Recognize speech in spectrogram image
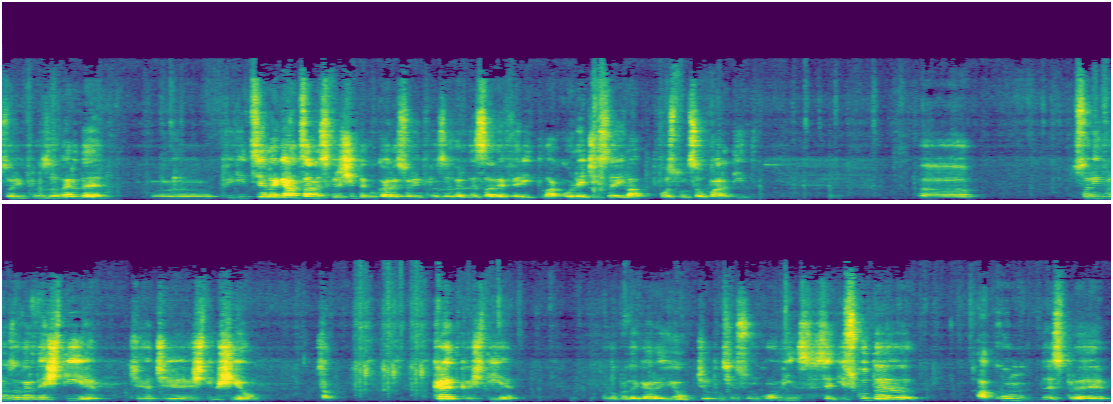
Sorin Frunzăverde, uh, priviți eleganța nesfârșită cu care Sorin Frunzăverde s-a referit la colegii săi, la fostul său partid, Uh, Sorin Frunză Verde știe ceea ce știu și eu, sau cred că știe, un lucru de care eu cel puțin sunt convins. Se discută acum despre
